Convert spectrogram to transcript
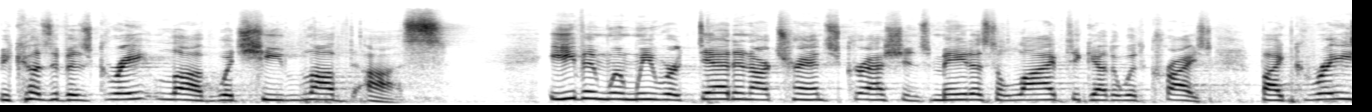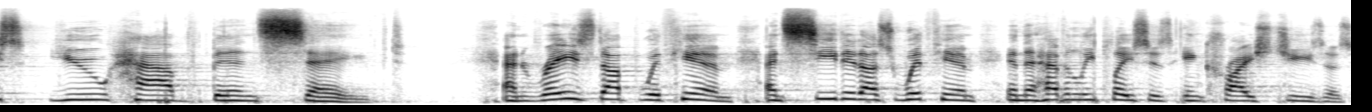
Because of his great love, which he loved us even when we were dead in our transgressions, made us alive together with Christ. By grace you have been saved, and raised up with him, and seated us with him in the heavenly places in Christ Jesus.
